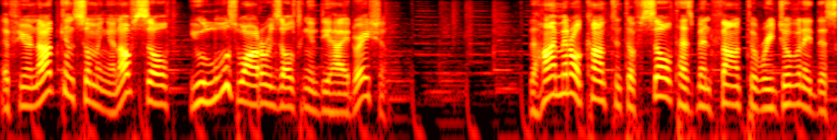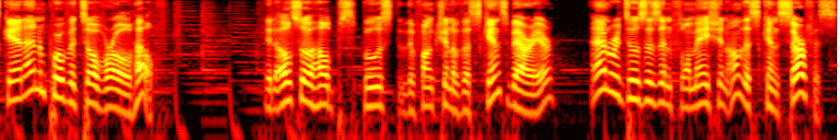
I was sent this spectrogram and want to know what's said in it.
if you're not consuming enough salt, you lose water resulting in dehydration. The high mineral content of salt has been found to rejuvenate the skin and improve its overall health. It also helps boost the function of the skin's barrier and reduces inflammation on the skin's surface.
